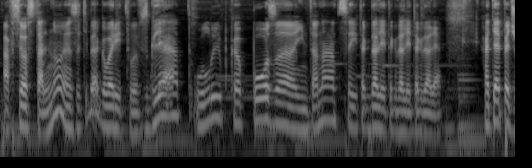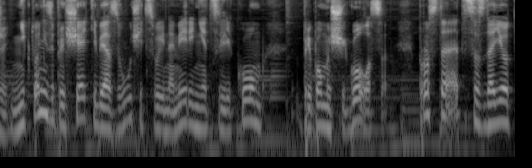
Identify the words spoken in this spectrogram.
А все остальное за тебя говорит твой взгляд, улыбка, поза, интонация и так далее, и так далее, и так далее. Хотя, опять же, никто не запрещает тебе озвучить свои намерения целиком при помощи голоса. Просто это создает,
